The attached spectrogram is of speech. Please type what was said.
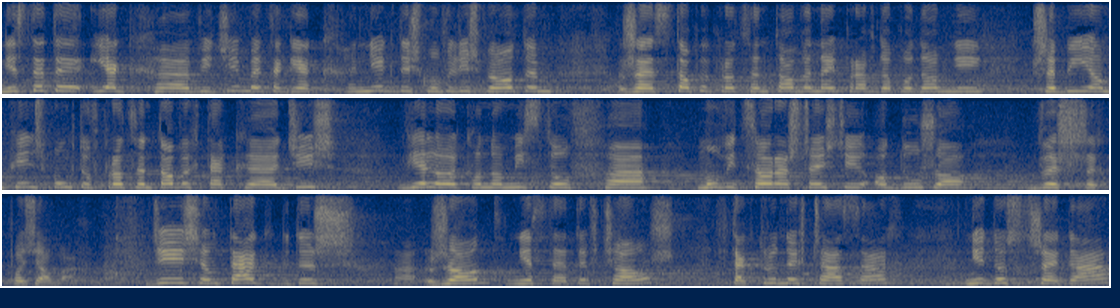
Niestety, jak e, widzimy, tak jak niegdyś mówiliśmy o tym, że stopy procentowe najprawdopodobniej przebiją 5 punktów procentowych, tak e, dziś wielu ekonomistów e, mówi coraz częściej o dużo wyższych poziomach. Dzieje się tak, gdyż rząd niestety wciąż w tak trudnych czasach nie dostrzega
